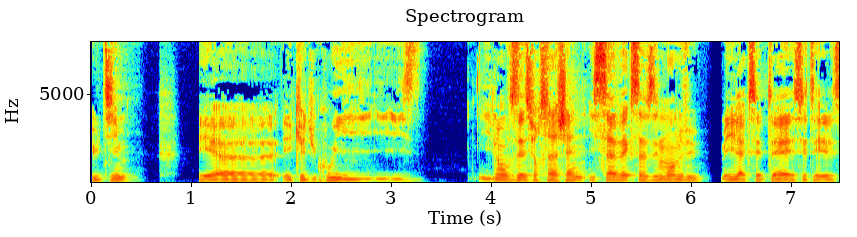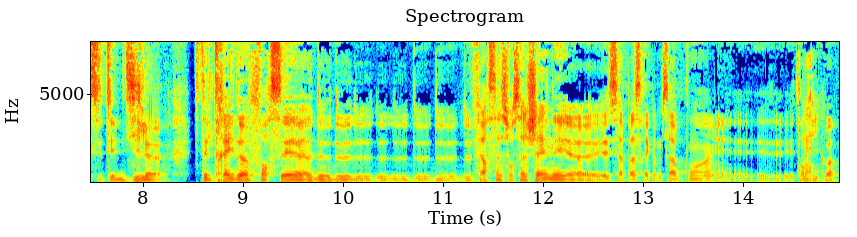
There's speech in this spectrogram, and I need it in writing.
ultime et euh, et que du coup il, il il en faisait sur sa chaîne, il savait que ça faisait moins de vues, mais il acceptait et c'était c'était le deal, c'était le trade-off forcé euh, de de, de de de de faire ça sur sa chaîne et, euh, et ça passerait comme ça point et, et- tant Ouais. pis quoi.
